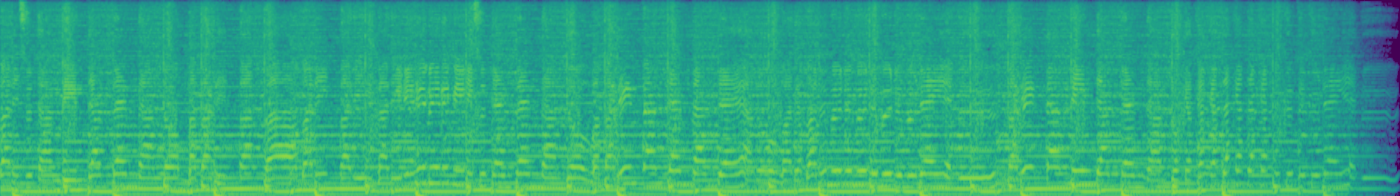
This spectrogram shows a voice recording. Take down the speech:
バリスタンデンダンダンダンドババリンダンテンバレリンッテリバリスタリリリリリリステンテンダンドババリンダンテンダンテあのバルバルムルムルムルムレイエブバリンダンディンダッテンダンドカカカカカクククレイエブ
